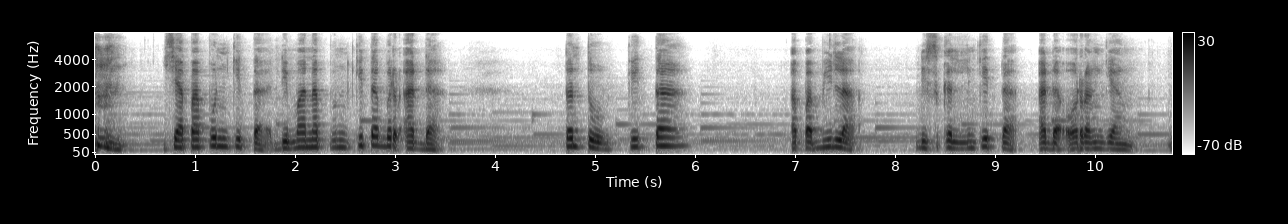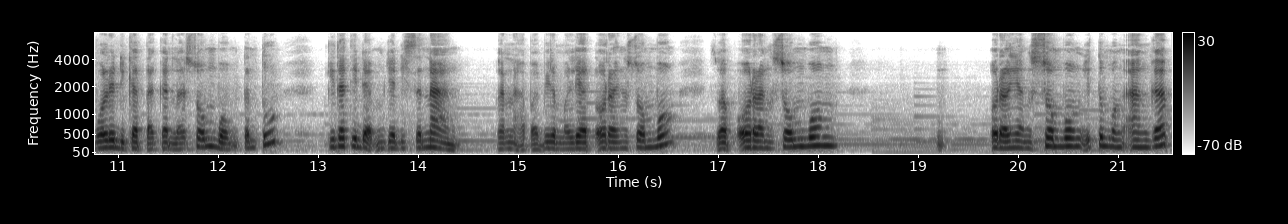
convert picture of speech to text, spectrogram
siapa pun kita, di mana pun kita berada, tentu kita apabila di sekeliling kita ada orang yang boleh dikatakanlah sombong, tentu kita tidak menjadi senang karena apabila melihat orang yang sombong, sebab orang sombong, orang yang sombong itu menganggap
